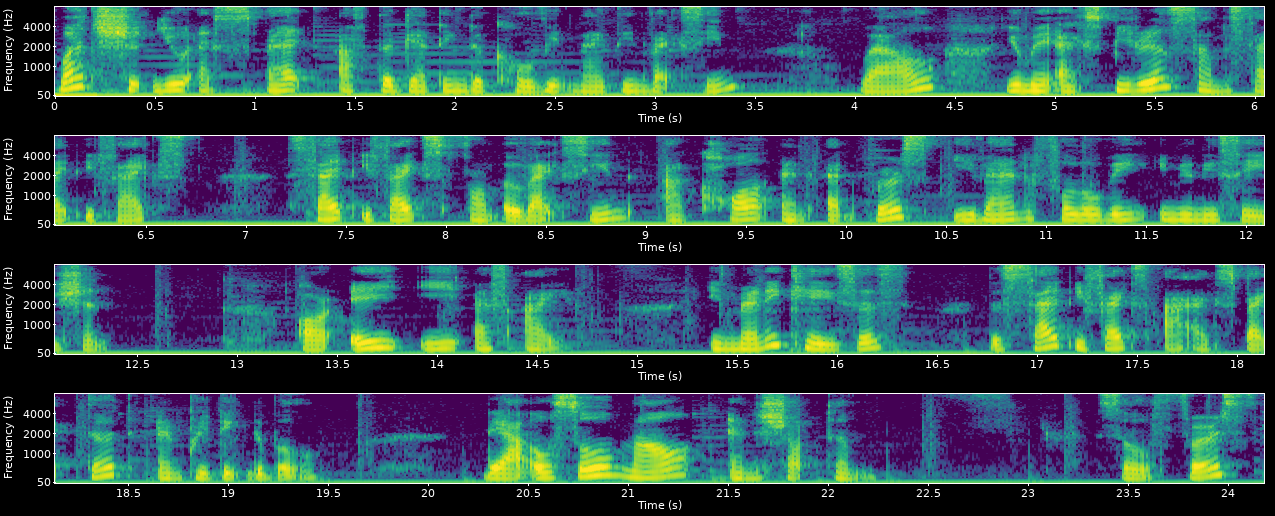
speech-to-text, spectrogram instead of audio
what should you expect after getting the COVID 19 vaccine? Well, you may experience some side effects. Side effects from a vaccine are called an adverse event following immunization, or AEFI. In many cases, the side effects are expected and predictable. They are also mild and short term. So, first,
